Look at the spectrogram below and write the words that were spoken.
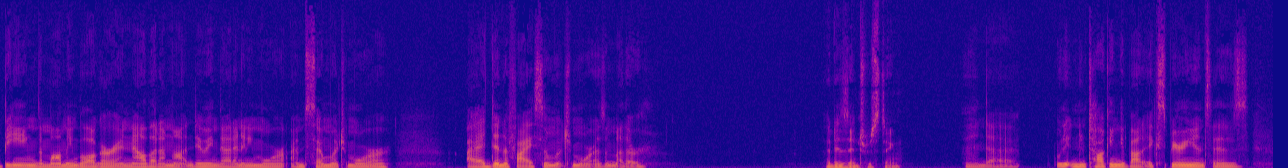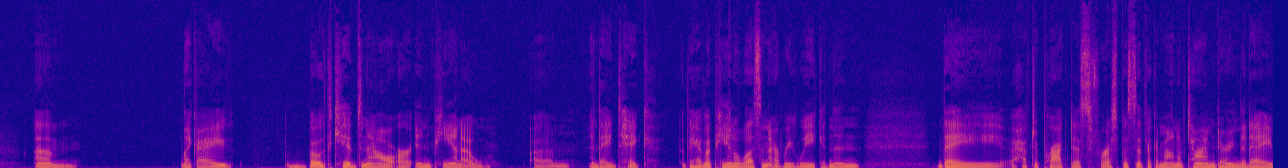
being the mommy blogger, and now that I'm not doing that anymore, I'm so much more, I identify so much more as a mother. That is interesting. And uh, talking about experiences, um, like I, both kids now are in piano, um, and they take they have a piano lesson every week, and then they have to practice for a specific amount of time during the day.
